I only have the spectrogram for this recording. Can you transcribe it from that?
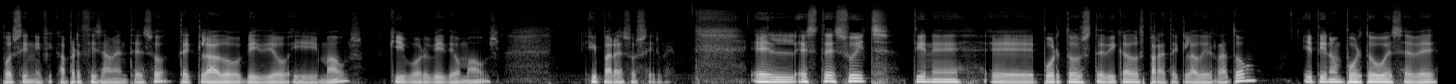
pues significa precisamente eso, teclado, vídeo y mouse, keyboard, vídeo, mouse, y para eso sirve este switch tiene eh, puertos dedicados para teclado y ratón y tiene un puerto USB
